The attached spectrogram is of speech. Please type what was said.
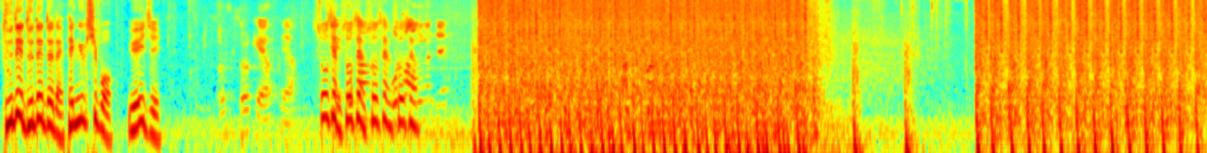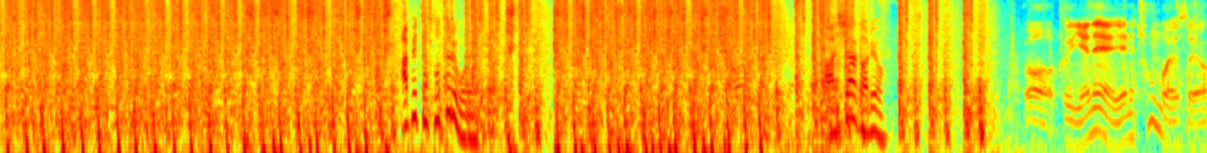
두 대, 두 대, 두 대. 165. UAG. 쏠- 쏠게요. 그냥. 쏘셈, 쏘셈, 쏘셈, 5탄 쏘셈. 없는데 앞에 차 터트려 버려. 아시아 가려. 어, 그 얘네 얘네 총 뭐였어요?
